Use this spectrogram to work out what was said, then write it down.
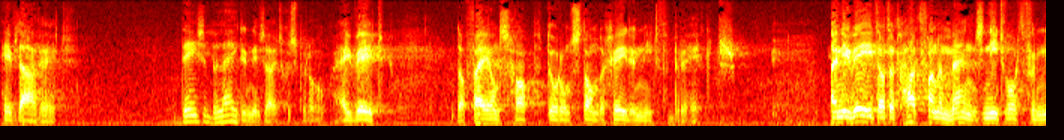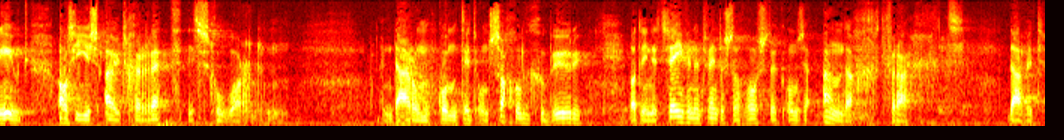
heeft David deze beleidenis uitgesproken. Hij weet dat vijandschap door omstandigheden niet verbreekt. En hij weet dat het hart van een mens niet wordt vernieuwd als hij is uitgered is geworden. En daarom komt dit ontzaglijk gebeuren wat in het 27e hoofdstuk onze aandacht vraagt. David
